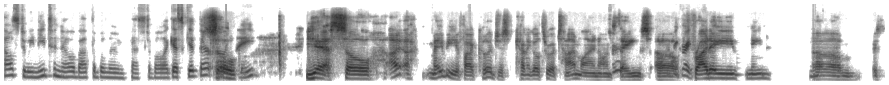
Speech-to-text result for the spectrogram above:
else do we need to know about the balloon festival? I guess get there so, early. Yes. So, I uh, maybe if I could just kind of go through a timeline on sure. things. Uh, Friday evening, mm-hmm. um, it's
